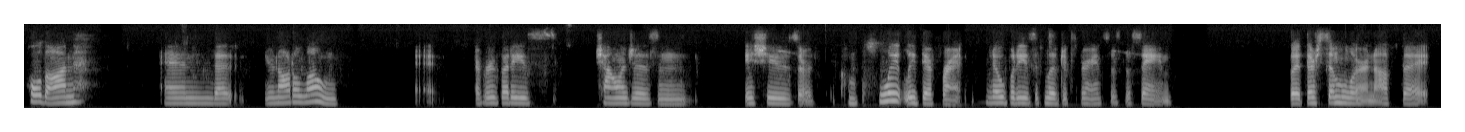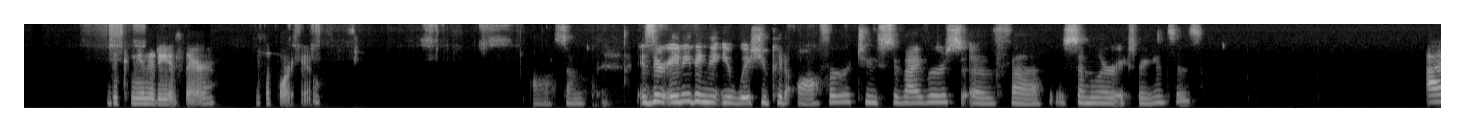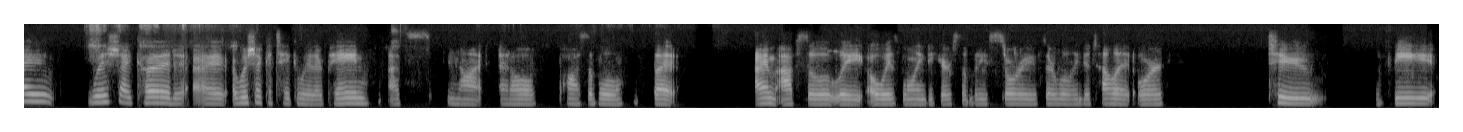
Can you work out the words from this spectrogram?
Hold on, and that you're not alone. Everybody's challenges and issues are completely different. Nobody's lived experience is the same, but they're similar enough that the community is there to support you. Awesome. Is there anything that you wish you could offer to survivors of uh, similar experiences? I wish I could. I, I wish I could take away their pain. That's not at all possible, but I'm absolutely always willing to hear somebody's story if they're willing to tell it or to be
